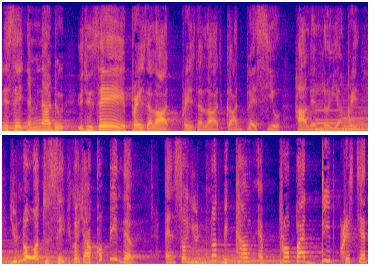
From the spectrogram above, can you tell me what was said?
They say, do. You should say, Praise the Lord, praise the Lord, God bless you, hallelujah, praise. You know what to say because you are copying them. And so you do not become a proper, deep Christian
